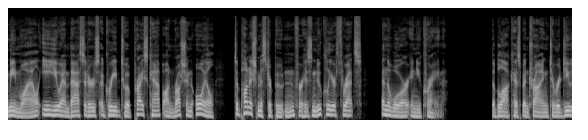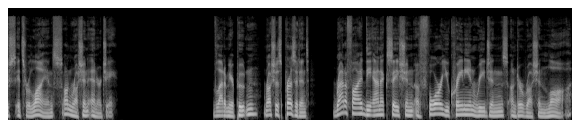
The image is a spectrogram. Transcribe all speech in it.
Meanwhile, EU ambassadors agreed to a price cap on Russian oil to punish Mr. Putin for his nuclear threats and the war in Ukraine. The bloc has been trying to reduce its reliance on Russian energy. Vladimir Putin, Russia's president, ratified the annexation of four Ukrainian regions under Russian law,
